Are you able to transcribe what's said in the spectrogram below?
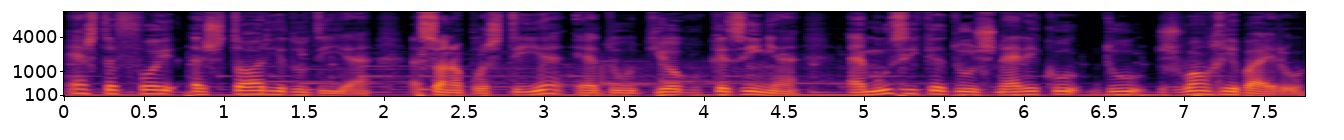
Esta foi a história do dia. A sonoplastia é do Diogo Casinha, a música do genérico do João Ribeiro.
